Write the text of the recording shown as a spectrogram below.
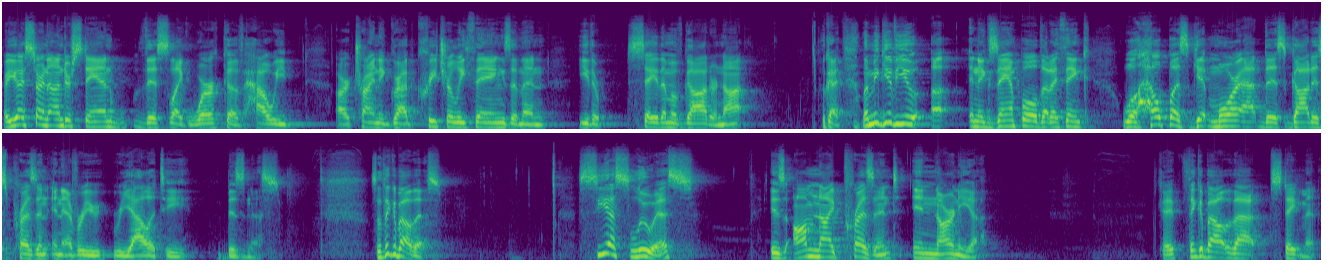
are you guys starting to understand this like work of how we are trying to grab creaturely things and then either say them of God or not? Okay, let me give you a, uh, an example that I think will help us get more at this God is present in every reality business. So think about this C.S. Lewis is omnipresent in Narnia. Okay, think about that statement.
